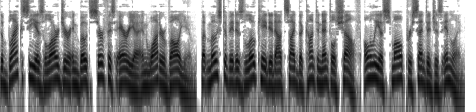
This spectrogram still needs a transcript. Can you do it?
The Black Sea is larger in both surface area and water volume, but most of it is located outside the continental shelf. Only a small percentage is inland.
